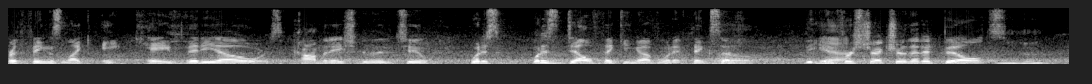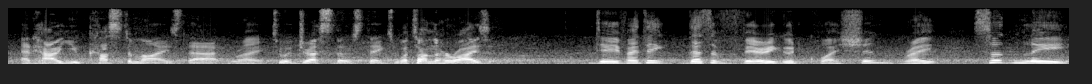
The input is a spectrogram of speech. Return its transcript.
for things like 8K video, or is it a combination of the two? What is, what is Dell thinking of when it thinks Well, of the yeah. infrastructure that it builds mm-hmm. and how you customize that Right. to address those things? What's on the horizon? Dave, I think that's a very good question, right? Certainly,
